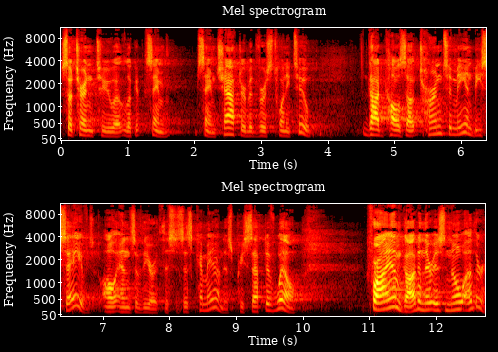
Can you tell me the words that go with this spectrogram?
So turn to uh, look at the same, same chapter, but verse 22. God calls out, Turn to me and be saved, all ends of the earth. This is his command, his preceptive will. For I am God, and there is no other.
